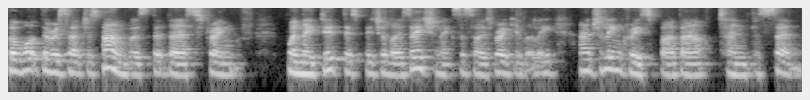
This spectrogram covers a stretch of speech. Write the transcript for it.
But what the researchers found was that their strength when they did this visualization exercise regularly actually increased by about 10%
